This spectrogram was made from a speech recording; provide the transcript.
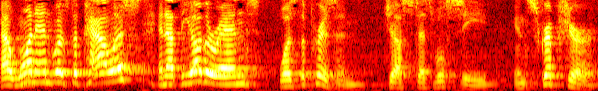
At one end was the palace, and at the other end was the prison, just as we'll see in Scripture.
